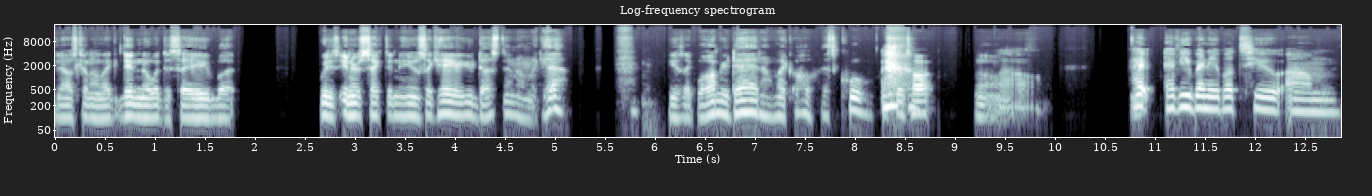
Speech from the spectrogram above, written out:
And I was kind of like didn't know what to say, but we just intersected, and he was like, "Hey, are you Dustin?" I'm like, "Yeah." He was like, "Well, I'm your dad." I'm like, "Oh, that's cool. Go talk." Um, Wow. Ha- have you been able to um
